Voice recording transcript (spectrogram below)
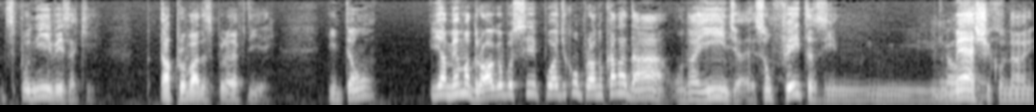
disponíveis aqui, aprovadas pela FDA. Então, e a mesma droga você pode comprar no Canadá ou na Índia, são feitas em, em- no. México, na,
